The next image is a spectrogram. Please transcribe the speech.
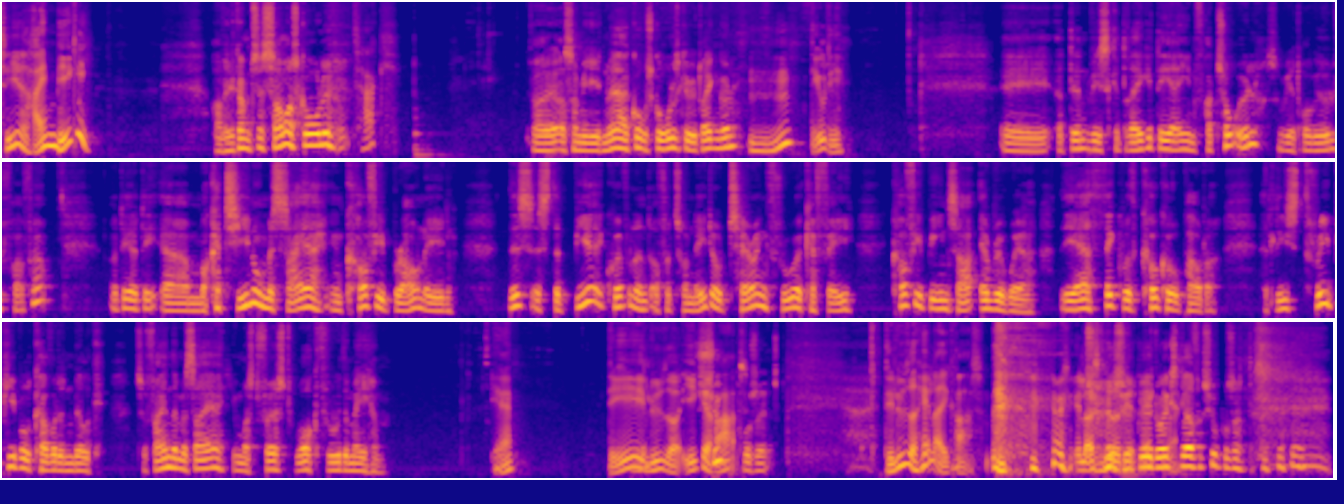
Hej Mathias. Hej Mikkel. Og velkommen til sommerskole. Jo, tak. Og, og som i enhver god skole skal vi drikke en øl. Mm, det er jo det. Øh, og den vi skal drikke, det er en fra to øl, som vi har drukket øl fra før. Og det her, det er Mochaccino Messiah, en coffee brown ale. This is the beer equivalent of a tornado tearing through a cafe. Coffee beans are everywhere. They are thick with cocoa powder. At least three people covered in milk. To find the Messiah, you must first walk through the mayhem. Ja, det Ja. lyder ikke 7 rart. procent. Det lyder heller ikke rart. Ellers lyder det er du ikke så glad for 7 procent?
